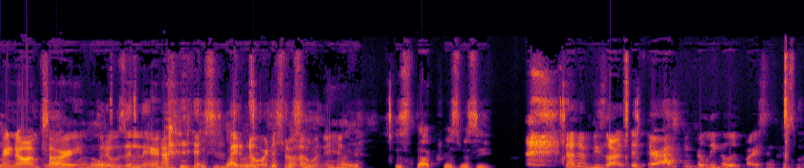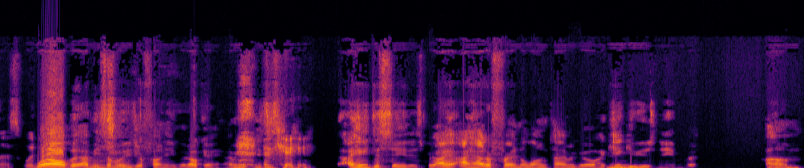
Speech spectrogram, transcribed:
I know, I'm Damn, sorry, I know. but it was in there. This is not I didn't know where to throw that one in. I- it's not Christmassy. None of these are. They're asking for legal advice in Christmas, Well, but I mean, some of these are funny, but okay. I mean, it's okay. I hate to say this, but I, I had a friend a long time ago. I can't Mhm. give you his name, but um,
